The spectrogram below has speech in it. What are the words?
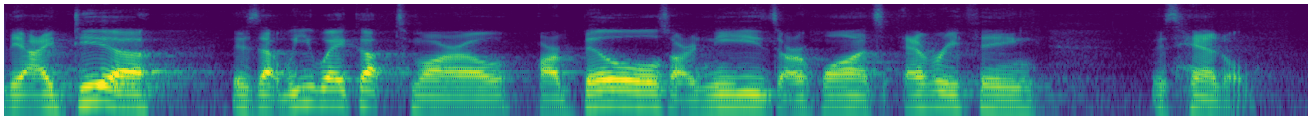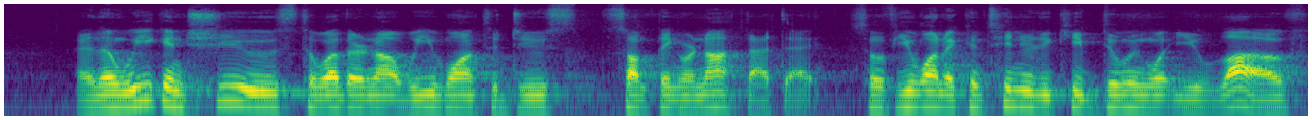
The idea is that we wake up tomorrow, our bills, our needs, our wants, everything is handled. And then we can choose to whether or not we want to do something or not that day. So if you want to continue to keep doing what you love,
